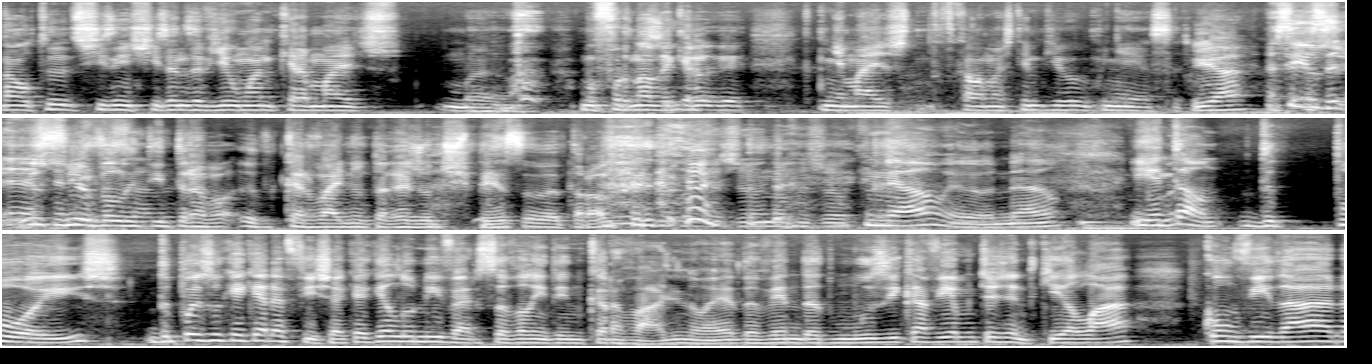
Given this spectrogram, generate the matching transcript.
na altura de X em X anos havia um ano que era mais uma, uma fornada que, era, que tinha mais, ficava mais tempo e eu apanhei essa. Yeah. Essa- e o, essa- e o senhor. Valentim de Carvalho não te arranjou dispensa da tropa? Não arranjou, não arranjou. Não, eu não. E então, depois, depois o que é que era fixe? É que aquele universo da Valentim de Carvalho, não é? Da venda de música, havia muita gente que ia lá convidar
